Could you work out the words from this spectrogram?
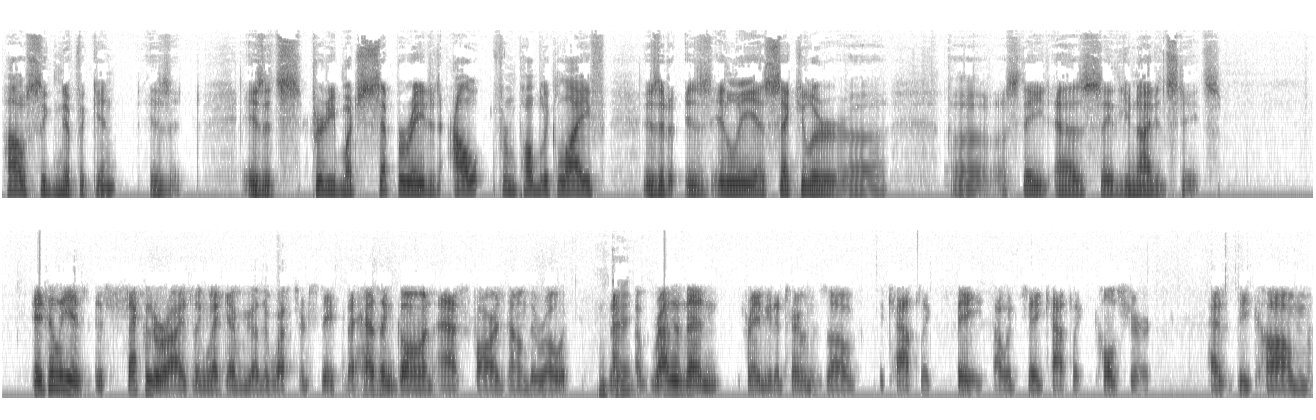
How significant is it? Is it pretty much separated out from public life? Is it is Italy as secular uh, uh, a state as say the United States? Italy is, is secularizing like every other Western state, but it hasn't gone as far down the road. Okay. Now, rather than framing it in terms of the Catholic faith, I would say Catholic culture has become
